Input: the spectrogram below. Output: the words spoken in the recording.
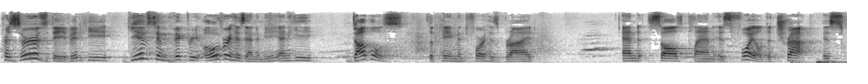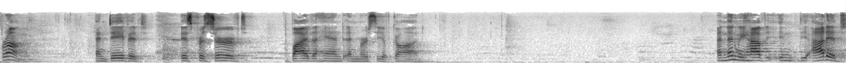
preserves David, he gives him victory over his enemy, and he doubles the payment for his bride. And Saul's plan is foiled. The trap is sprung, and David is preserved by the hand and mercy of God. And then we have in the added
